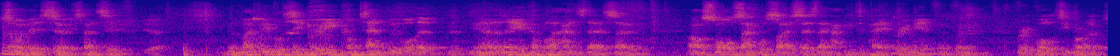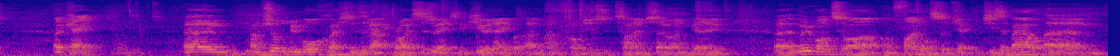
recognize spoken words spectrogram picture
Some of it's too expensive. Yeah. But most people seem pretty content with what they're, you know, there's only a couple of hands there, so our small sample size says they're happy to pay a premium for, for, for a quality product. Okay, Um, I'm sure there'll be more questions about price as we enter the Q&A, but I'm, I'm conscious of time, so I'm going to uh, move on to our, our final subject, which is about, um,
